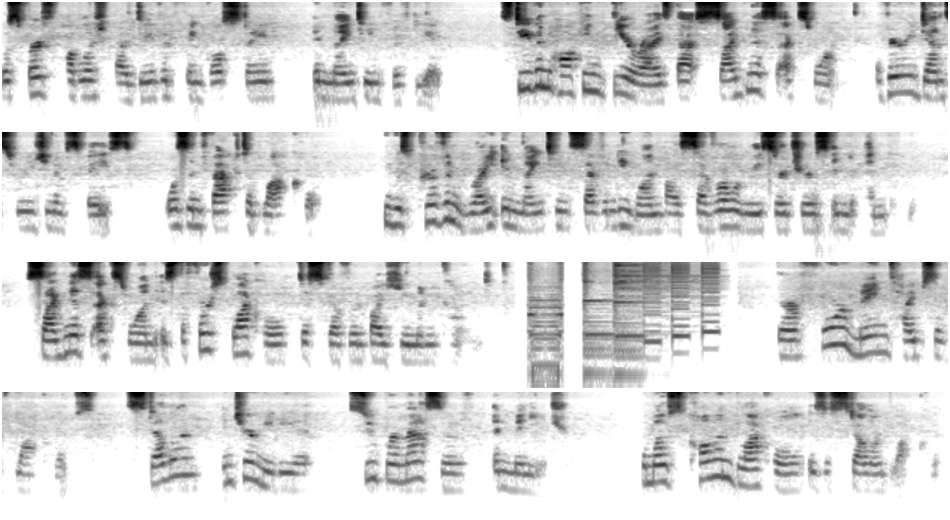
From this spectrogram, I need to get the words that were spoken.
was first published by David Finkelstein in 1958. Stephen Hawking theorized that Cygnus X1, a very dense region of space, was in fact a black hole. He was proven right in 1971 by several researchers independently. Cygnus X1 is the first black hole discovered by humankind. There are four main types of black holes stellar, intermediate, supermassive, and miniature. The most common black hole is a stellar black hole.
